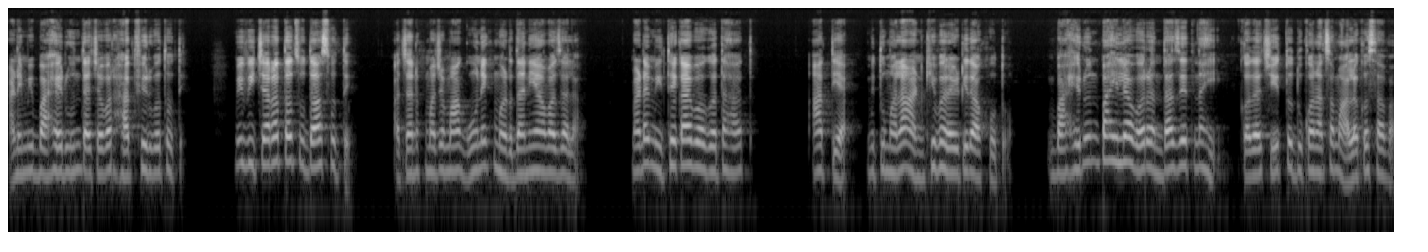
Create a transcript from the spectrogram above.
आणि मी बाहेरून त्याच्यावर हात फिरवत होते. मी विचारातच उदास होते. अचानक माझ्या मागून एक मर्दानी आवाज आला. मॅडम इथे काय बघत आहात? आत या मी तुम्हाला आणखी व्हरायटी दाखवतो. बाहेरून पाहिल्यावर अंदाज येत नाही. कदाचित तो दुकानाचा मालक असावा.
